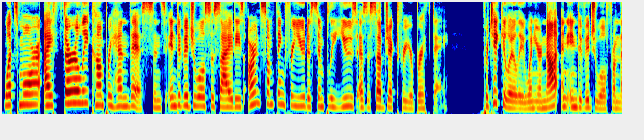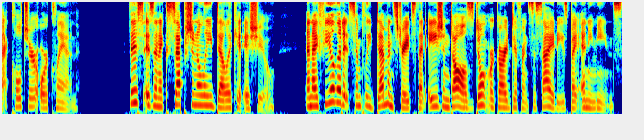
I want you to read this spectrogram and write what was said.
What's more, I thoroughly comprehend this since individual societies aren't something for you to simply use as a subject for your birthday, particularly when you're not an individual from that culture or clan. This is an exceptionally delicate issue, and I feel that it simply demonstrates that Asian dolls don't regard different societies by any means.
